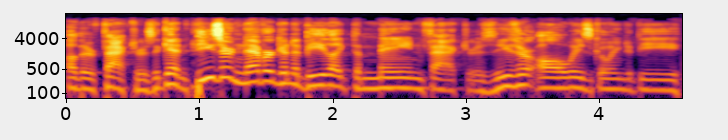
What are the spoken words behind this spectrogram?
other factors. Again, these are never going to be like the main factors. These are always going to be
